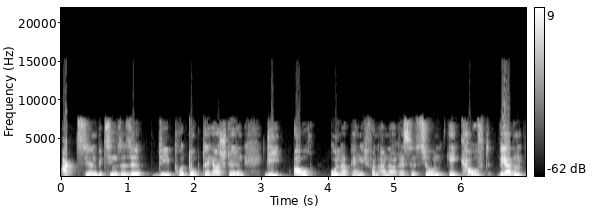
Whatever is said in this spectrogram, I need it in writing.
Aktien beziehungsweise die Produkte herstellen, die auch unabhängig von einer Rezession gekauft werden.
